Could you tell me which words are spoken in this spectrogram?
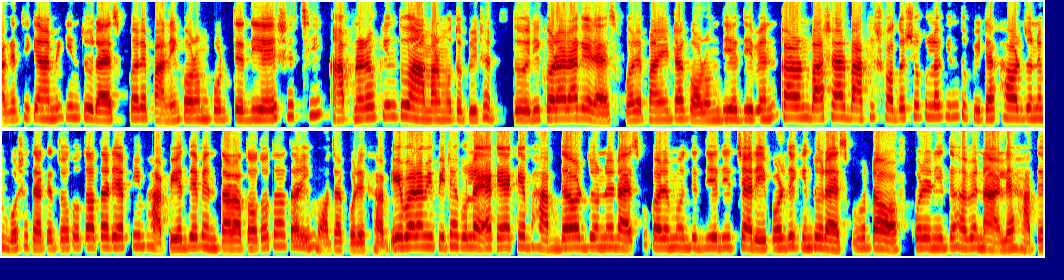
আগে থেকে আমি কিন্তু রাইস কুকারে পানি গরম করতে দিয়ে এসেছি। আপনারাও কিন্তু আমার মতো পিঠা তৈরি করার আগে রাইস কুকারে পানিটা গরম দিয়ে দিবেন। কারণ বাসার বাকি সদস্যগুলো কিন্তু পিঠা খাওয়ার জন্য বসে থাকে, যত তাড়াতাড়ি আপনি ভাপিয়ে দেবেন, তারা তত তাড়াতাড়ি মজা করে খাবে। এবার আমি পিঠাগুলো একে একে ভাপ দেওয়ার জন্য রাইস কুকারের মধ্যে দিয়ে দিচ্ছি, আর এই পর্যায়ে কিন্তু রাইস কুকারটা অফ করে নিতে হবে, না হলে হাতে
